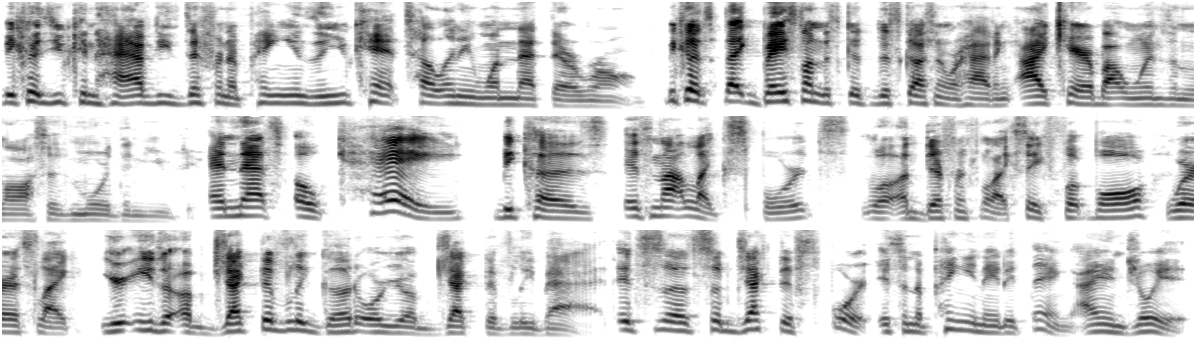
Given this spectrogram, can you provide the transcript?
because you can have these different opinions and you can't tell anyone that they're wrong. Because, like, based on this good discussion we're having, I care about wins and losses more than you do. And that's okay because it's not like sports. Well, a difference, like, say, football, where it's like you're either objectively good or you're objectively bad. It's a subjective sport, it's an opinionated thing. I enjoy it.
